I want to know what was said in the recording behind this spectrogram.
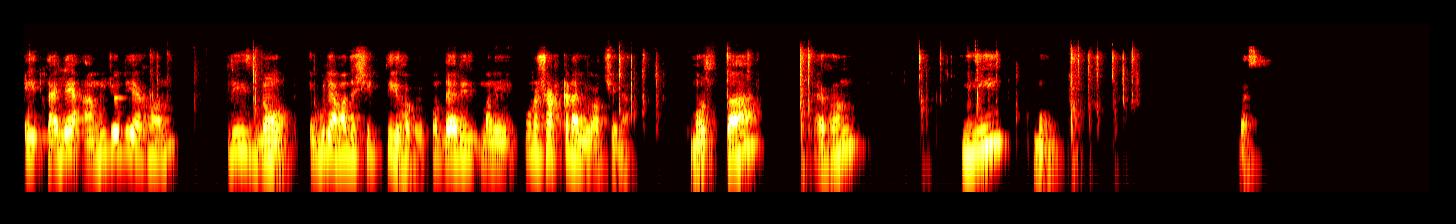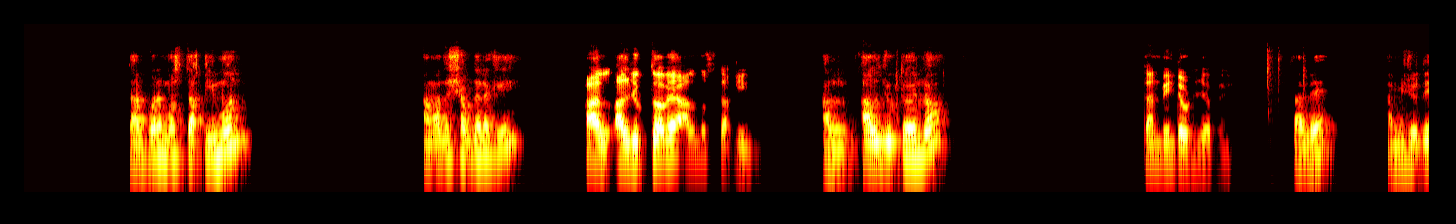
এই তাইলে আমি যদি এখন প্লিজ নোট এগুলি আমাদের শিখতেই হবে মানে কোনো শর্টকাট আমি পাচ্ছি না। মোস্তা এখন ই মুন ব্যাস তারপরে মোস্তাকিমুন আমাদের শব্দটা কি? আল আল যুক্ত হবে আল মুস্তাকিম। আল আল যুক্ত হইল? তানবিনটা উঠে যাবে। তাহলে আমি যদি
